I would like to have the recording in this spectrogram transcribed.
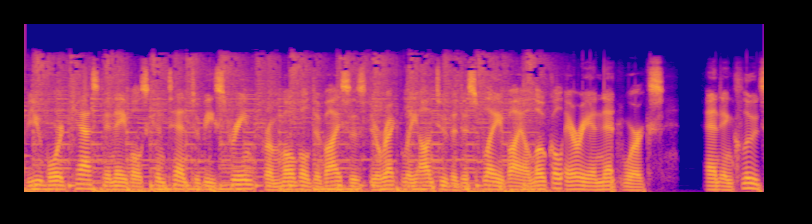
Viewboardcast enables content to be streamed from mobile devices directly onto the display via local area networks, and includes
